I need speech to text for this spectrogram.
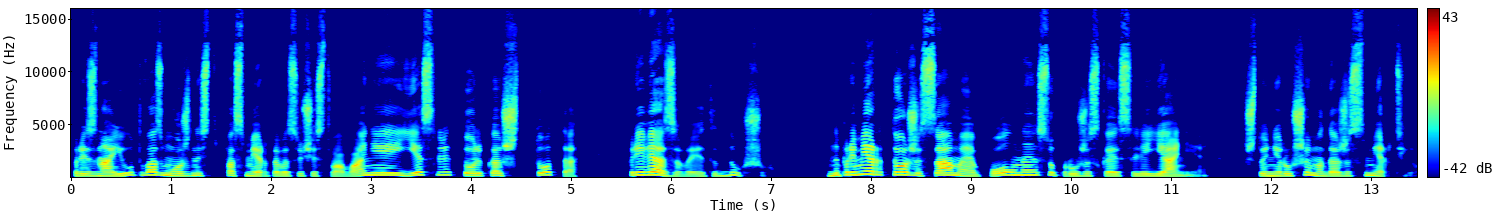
признают возможность посмертного существования, если только что-то привязывает душу. Например, то же самое полное супружеское слияние, что нерушимо даже смертью.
